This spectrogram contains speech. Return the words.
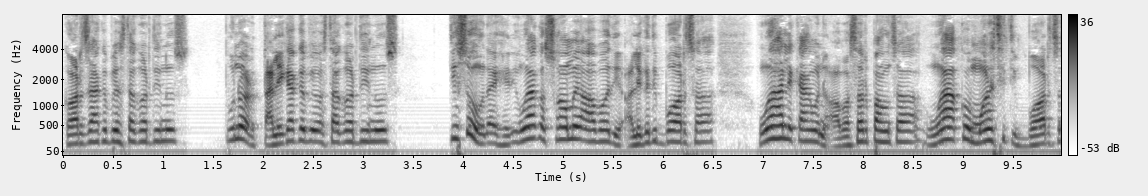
कर्जाको व्यवस्था गरिदिनुहोस् पुनः तालिकाको व्यवस्था गरिदिनुहोस्। त्यसो हुँदाखेरि उहाँको समय अवधि अलिकति बढ्छ। उहाँले काम गर्ने अवसर पाउँछ उहाँको मनस्थिति बढ्छ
